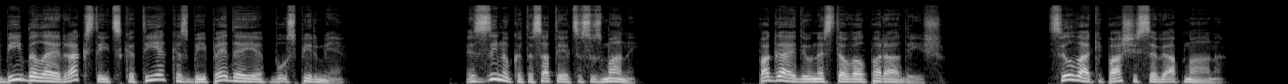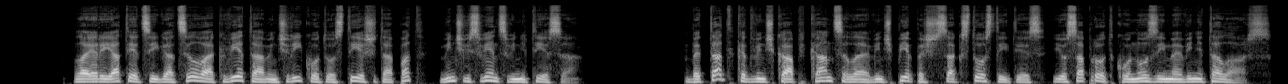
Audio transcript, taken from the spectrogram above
Bībelē ir rakstīts, ka tie, kas bija pēdējie, būs pirmie. Es zinu, ka tas attiecas uz mani. Pagaidi, un es tev vēl parādīšu. Cilvēki paši sevi apmāna. Lai arī attiecīgā cilvēka vietā viņš rīkotos tieši tāpat, viņš visviens viņu tiesā. Bet tad, kad viņš kāpj kancelē, viņš piepeši sāk stostīties, jo saprot, ko nozīmē viņa talārs.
